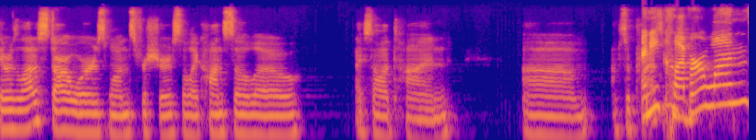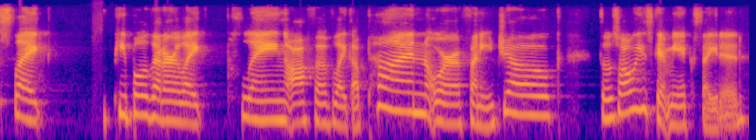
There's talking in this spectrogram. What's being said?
there was a lot of Star Wars ones for sure. So like Han Solo, I saw a ton. Um, I'm surprised. Any clever ones like people that are like playing off of like a pun or a funny joke? Those always get me excited.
